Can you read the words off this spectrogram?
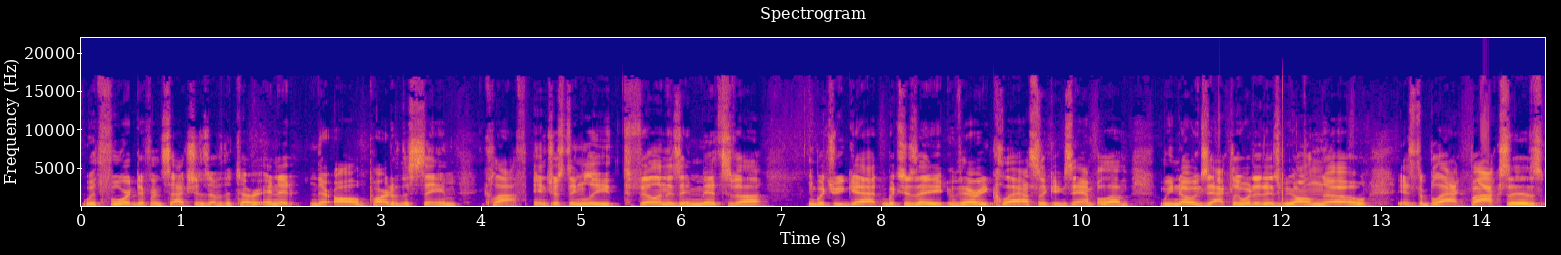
with four different sections of the Torah in it. They're all part of the same cloth. Interestingly, tefillin is a mitzvah which we get, which is a very classic example of we know exactly what it is. We all know it's the black boxes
